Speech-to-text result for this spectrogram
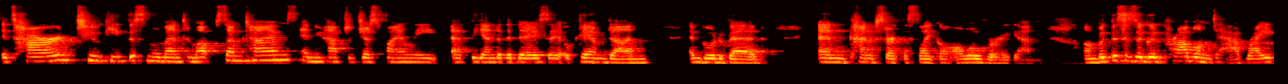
it's hard to keep this momentum up sometimes and you have to just finally at the end of the day say okay i'm done and go to bed and kind of start the cycle all over again. Um, but this is a good problem to have, right?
